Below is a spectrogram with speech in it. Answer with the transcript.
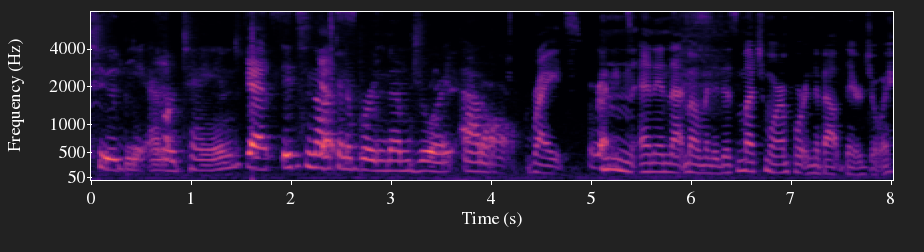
to be entertained, Yes, it's not yes. going to bring them joy at all. Right. Right. Mm, And in that moment, it is much more important about their joy.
